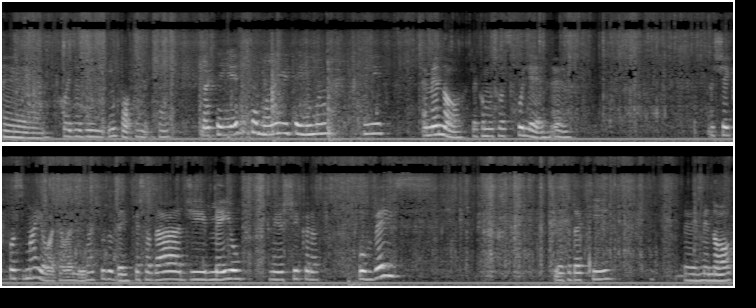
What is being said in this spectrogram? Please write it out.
é, coisas em, em pó também, tá? Mas tem esse tamanho e tem uma que é menor, que é como se fosse colher, é. Achei que fosse maior aquela ali, mas tudo bem, porque só dá de meio, meia xícara por vez. E essa daqui é menor.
